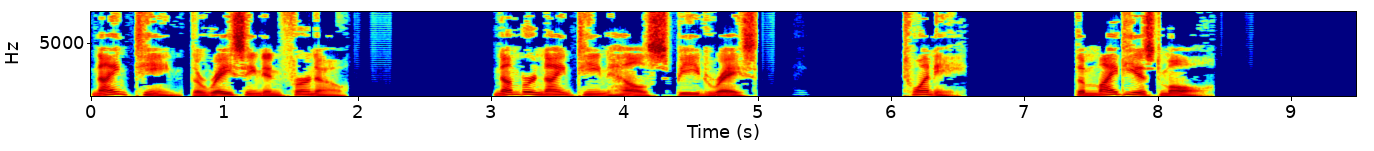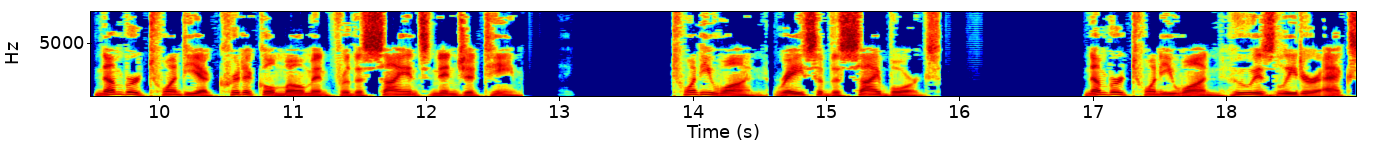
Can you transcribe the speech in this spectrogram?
19 The Racing Inferno. Number 19 Hell's Speed Race. 20 The Mightiest Mole. Number 20 A Critical Moment for the Science Ninja Team. 21 Race of the Cyborgs Number 21 Who is Leader X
